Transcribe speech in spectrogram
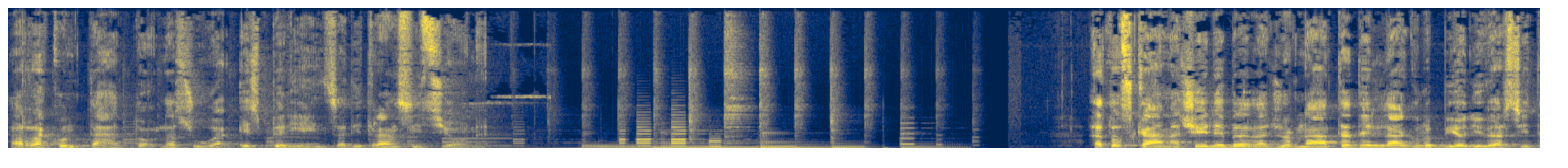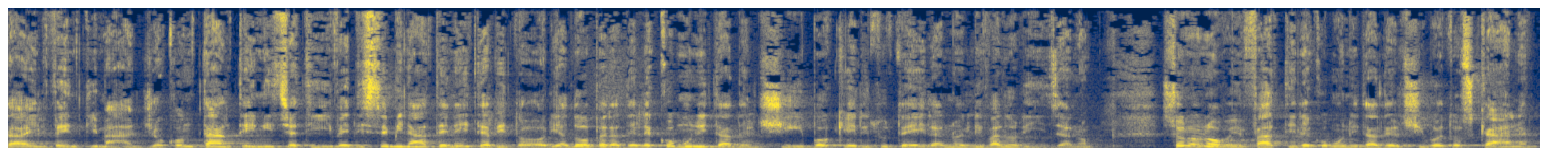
ha raccontato la sua esperienza di transizione. La Toscana celebra la giornata dell'agrobiodiversità il 20 maggio con tante iniziative disseminate nei territori ad opera delle comunità del cibo che li tutelano e li valorizzano. Sono nove infatti le comunità del cibo toscane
